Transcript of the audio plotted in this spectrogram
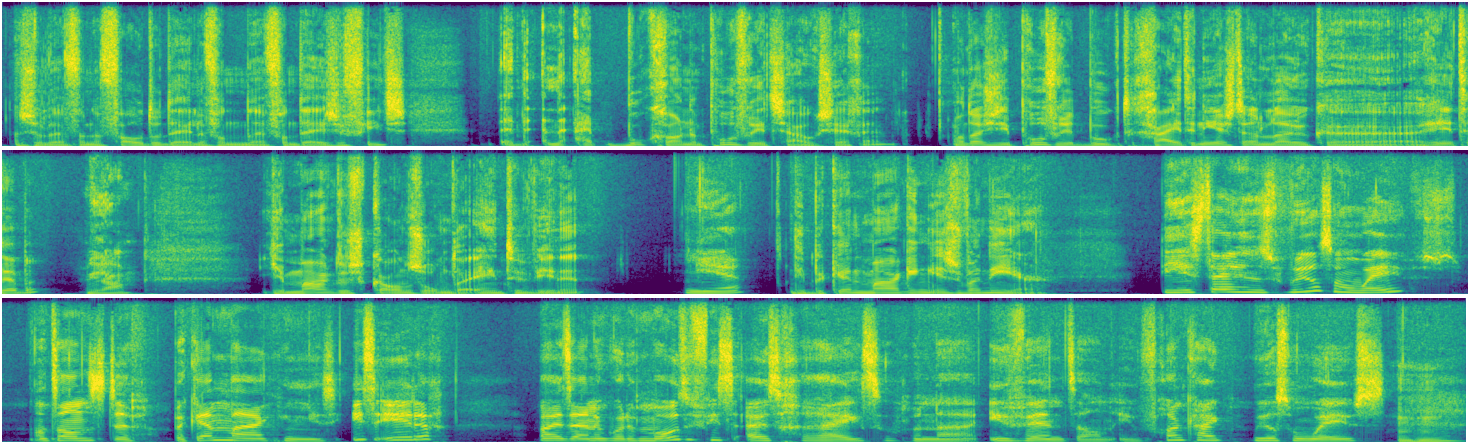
dan zullen we even een foto delen van, van deze fiets. En, en boek gewoon een proefrit zou ik zeggen. Want als je die proefrit boekt, ga je ten eerste een leuke rit hebben. Ja. Je maakt dus kans om er één te winnen. Ja. Die bekendmaking is wanneer? Die is tijdens Wheels on Waves. Althans, de bekendmaking is iets eerder. Maar uiteindelijk wordt de motorfiets uitgereikt op een uh, event dan in Frankrijk, Wheels on Waves. Mm -hmm.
